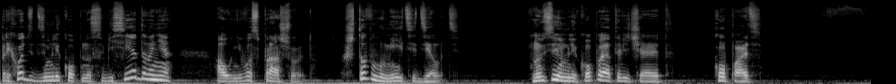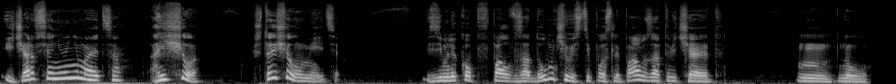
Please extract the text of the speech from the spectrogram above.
Приходит землекоп на собеседование, а у него спрашивают, что вы умеете делать? Ну, землекоп и отвечает, копать. HR все не унимается. А еще? Что еще умеете? Землекоп впал в задумчивость и после паузы отвечает, ну,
